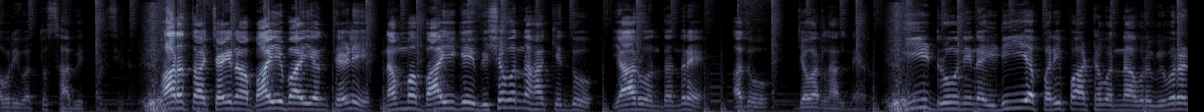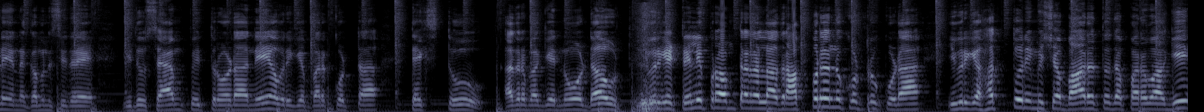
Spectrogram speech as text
ಅವರಿವತ್ತು ಸಾಬೀತುಪಡಿಸಿದ್ದಾರೆ. ಭಾರತ, ಚೈನಾ ಬಾಯಿ ಬಾಯಿ ಅಂತೇಳಿ ನಮ್ಮ ಬಾಯಿಗೆ ವಿಷವನ್ನು ಹಾಕಿದ್ದು ಯಾರು ಅಂತಂದ್ರೆ ಅದು ಜವಾಹರ್ಲಾಲ್ ನೆಹರು. ಈ ಡ್ರೋನಿನ ಇಡೀ ಪರಿಪಾಠವನ್ನ ಅವರ ವಿವರಣೆಯನ್ನು ಗಮನಿಸಿದರೆ ಇದು ಸ್ಯಾಮ್ ಪಿತ್ರೋಡಾನೇ ಅವರಿಗೆ ಬರ್ಕೊಟ್ಟ ಟೆಕ್ಸ್ಟು. ಅದರ ಬಗ್ಗೆ ನೋ ಡೌಟ್. ಇವರಿಗೆ ಟೆಲಿಪ್ರಾಂಪ್ಟರ್ ಅಲ್ಲ ಅದರ ಅಪ್ಪರನ್ನು ಕೊಟ್ಟರು ಕೂಡ ಇವರಿಗೆ ಹತ್ತು ನಿಮಿಷ ಭಾರತದ ಪರವಾಗಿ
